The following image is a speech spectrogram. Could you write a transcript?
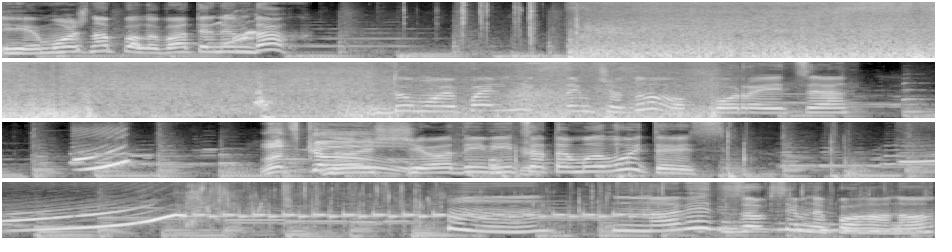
і можна поливати ним дах. Думаю, пальник з цим чудово впорається. Let's go. Ну що, дивіться та милуйтесь. Хм, навіть зовсім непогано.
